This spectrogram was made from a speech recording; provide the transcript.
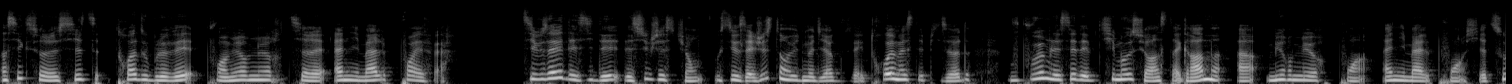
ainsi que sur le site www.murmure-animal.fr. Si vous avez des idées, des suggestions, ou si vous avez juste envie de me dire que vous avez trop aimé cet épisode, vous pouvez me laisser des petits mots sur Instagram à murmure.animal.shiatsu.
